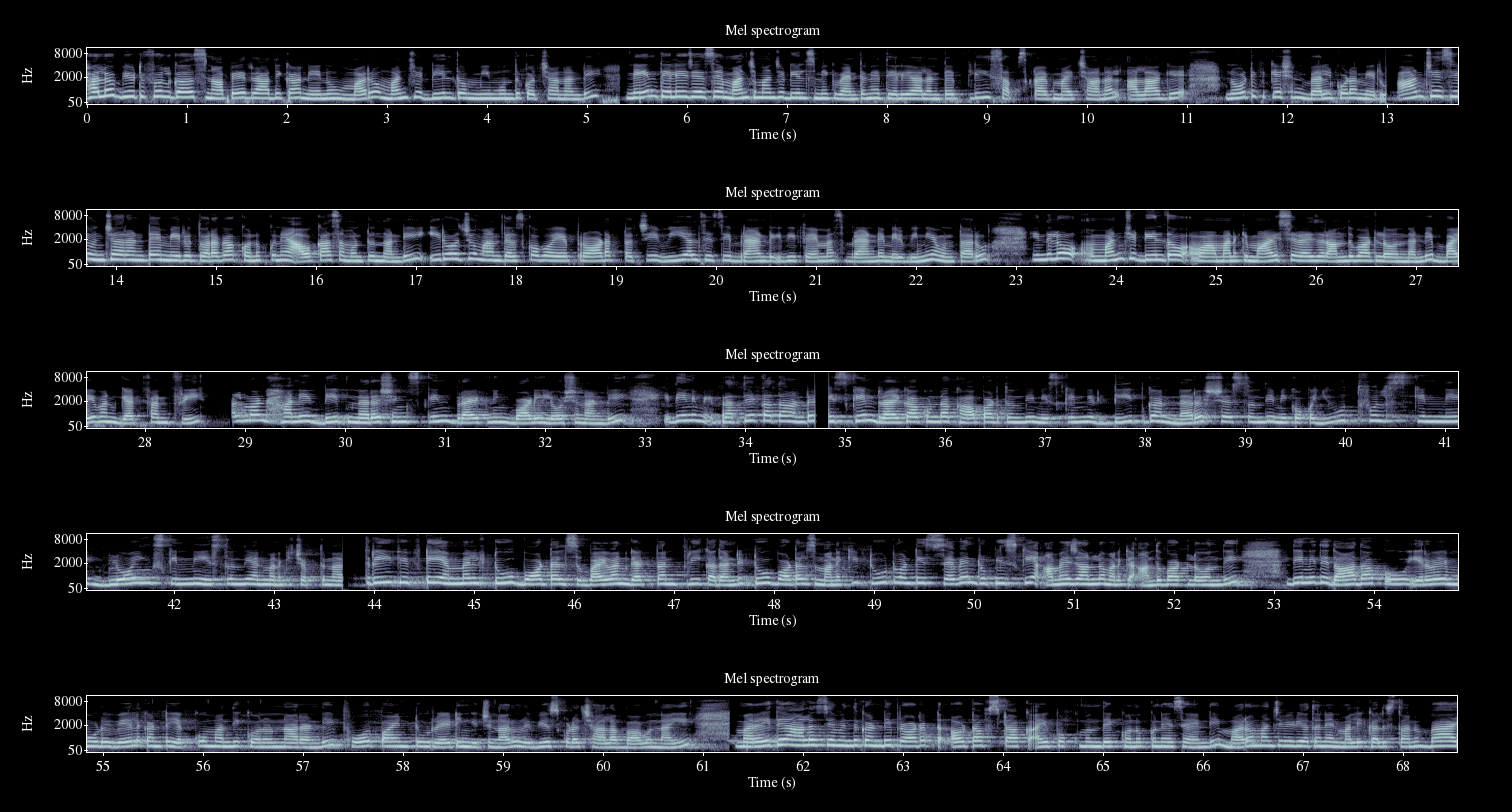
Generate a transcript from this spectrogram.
Hello beautiful girls నా పేరు రాధిక. నేను మరో మంచి డీల్తో మీ ముందుకు వచ్చానండి నేను తెలియజేసే మంచి మంచి డీల్స్ మీకు వెంటనే తెలియాలంటే ప్లీజ్ సబ్స్క్రైబ్ మై ఛానల్. అలాగే నోటిఫికేషన్ బెల్ కూడా మీరు ఆన్ చేసి ఉంచారంటే మీరు త్వరగా కొనుక్కునే అవకాశం ఉంటుందండి. ఈరోజు మనం తెలుసుకోబోయే ప్రోడక్ట్ వచ్చి విఎల్సిసి బ్రాండ్. ఇది ఫేమస్ బ్రాండే మీరు వినే ఉంటారు. ఇందులో మంచి డీల్తో మనకి మాయిశ్చరైజర్ అందుబాటులో ఉందండి. Buy one get one free. Almond honey deep nourishing skin brightening body lotion అండి. దీని మీ ప్రత్యేకత అంటే మీ స్కిన్ డ్రై కాకుండా కాపాడుతుంది మీ స్కిన్ని డీప్గా నరిష్ చేస్తుంది మీకు ఒక యూత్ఫుల్ స్కిన్ని గ్లోయింగ్ స్కిన్ని ఇస్తుంది అని మనకి చెప్తున్నారు. Three fifty ML two bottles buy one get one free కదండి. టూ బాటిల్స్ మనకి టూ ట్వంటీ సెవెన్ రూపీస్కి అమెజాన్లో మనకి అందుబాటులో ఉంది. దీనిది దాదాపు ఇరవై మూడు వేల కంటే ఎక్కువ మంది కొనున్నారండి. ఫోర్ పాయింట్ టూ రేటింగ్ ఇచ్చున్నారు. రివ్యూస్ కూడా చాలా బాగున్నాయి. మరైతే ఆలస్యం ఎందుకండి? ప్రోడక్ట్ అవుట్ ఆఫ్ స్టాక్ అయిపోక ముందే కొనుక్కునేసేయండి. మరో మంచి వీడియోతో నేను మళ్ళీ కలుస్తాను. బాయ్!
